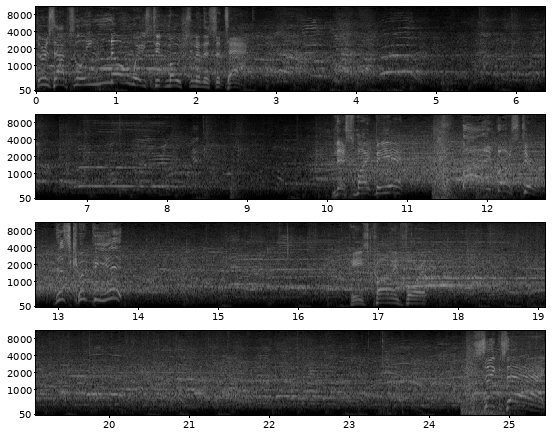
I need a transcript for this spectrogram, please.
There's absolutely no wasted motion in this attack. This might be it. Mindbuster! This could be it. He's calling for it. Zigzag!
